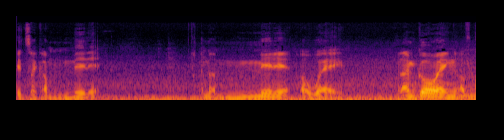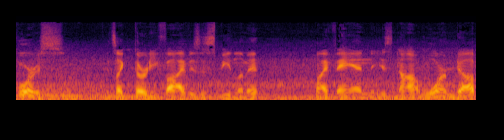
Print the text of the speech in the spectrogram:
It's like a minute. I'm a minute away, and I'm going. Of course, it's like 35 is the speed limit. My van is not warmed up.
